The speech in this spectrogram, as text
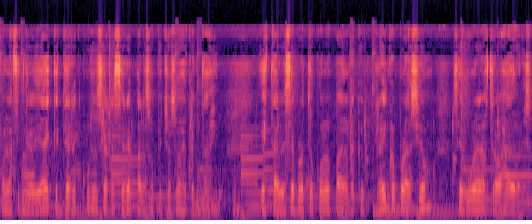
con la finalidad de que este recurso se reserve para sospechosos de contagio y establecer protocolos para reincorporación segura de los trabajadores.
